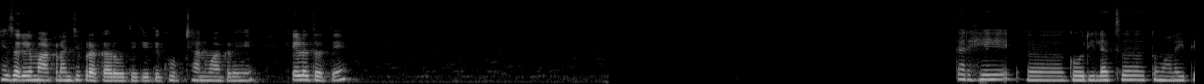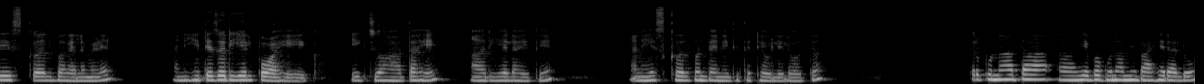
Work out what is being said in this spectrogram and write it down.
हे सगळे माकडांचे प्रकार होते तिथे. खूप छान माकडे हे खेळत होते. तर हे गोरिलाचं तुम्हाला इथे स्कल बघायला मिळेल. आणि हे त्याचं रिअल पॉ आहे एक. एक जो हात आहे हा रिअल आहे ते. आणि हे स्कल पण त्यांनी तिथे ठेवलेलं होतं. तर पुन्हा आता हे बघून आम्ही बाहेर आलो.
